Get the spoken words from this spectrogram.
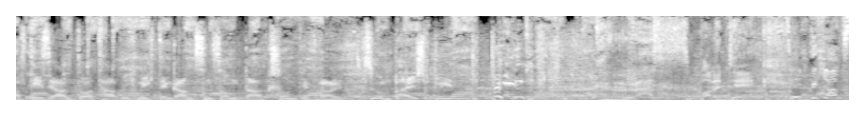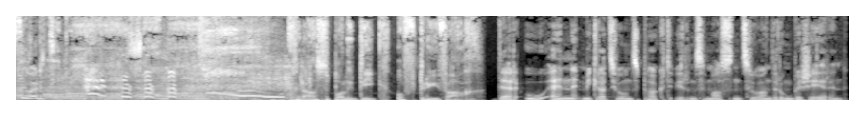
Auf diese Antwort habe ich mich den ganzen Sonntag schon gefreut. Zum Beispiel. Krass Politik. Wirklich absurd. Krass Politik auf dreifach. Der UN-Migrationspakt wird uns Massenzuwanderung bescheren.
